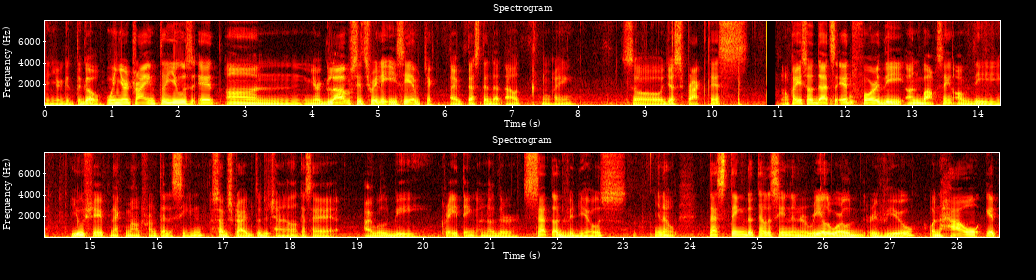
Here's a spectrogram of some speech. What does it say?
then you're good to go. When you're trying to use it on your gloves it's really easy. I've checked I've tested that out. Okay. So just practice. Okay, so that's it for the unboxing of the U-shaped neck mount from Telesin. Subscribe to the channel kasi I will be creating another set of videos, you know, testing the Telesin in a real-world review on how it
